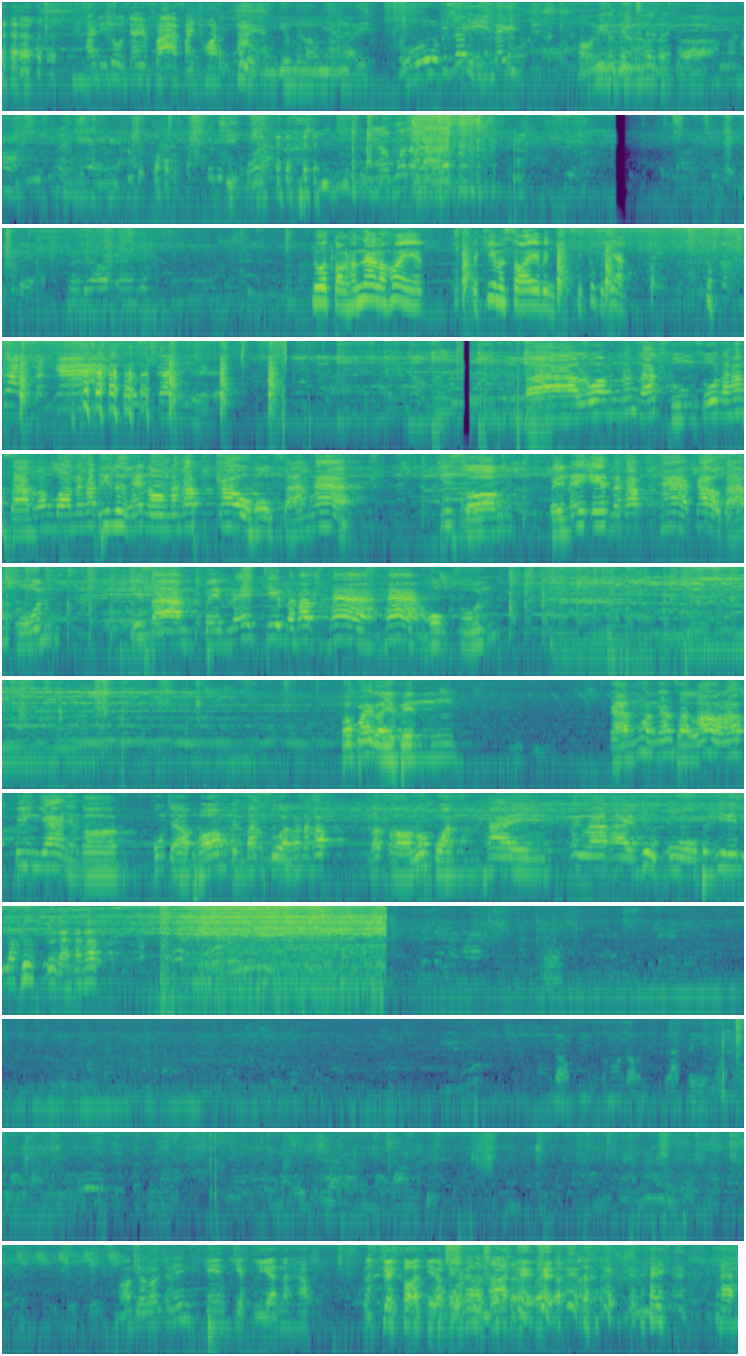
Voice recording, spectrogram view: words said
ถ้าดีโดจะไฟฟ้าไฟช็อตพี่ผมยืมไปลองเมียหน่อยพี่โอ้เป็นได้ไงของนี่ก็คือมันได้เลยตัวอ๋อเนี่ยเนี่ยฉีกเลยเอาว่าราคาดูต่องทำหน้าเราห้อยตะกี้มันซอยเป็นปิดตุ๊กเป็นอย่าง ปลารวมน้ำหนักสูงสุดนะครับสามรางวัลนะครับที่หนึ่งให้น้องนะครับเก้าหกสามห้าที่สองเป็นไอเอสนะครับห้าเก้าสามศูนย์ที่สามเป็นไอจิ๊บนะครับห้าห้าหกศูนย์ต่อไปก็จะเป็นการม่วนงานสันเล่านะครับ ปิ้งย่างอย่างก็คงจะพร้อมเป็นบางส่วนแล้วนะครับ แล้วก็รบกวนไทยนักกีฬาไทยหูปหมูเป็นที่ระทึกด้วยกันนะครับดอ๋องดอกลาตี เดี๋ยวเราจะเล่นเกมเก็บเหรียญนะครับ เราจะขอเหรียญผมสามารถให้นะ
